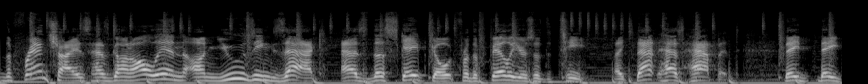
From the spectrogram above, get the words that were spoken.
the franchise has gone all in on using Zach as the scapegoat for the failures of the team. Like that has happened. They they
